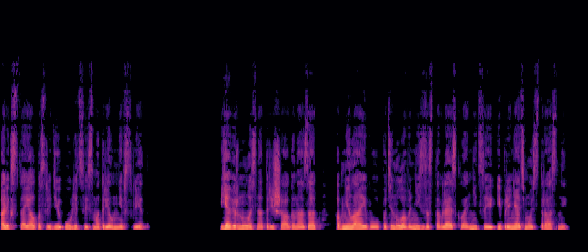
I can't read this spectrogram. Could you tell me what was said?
Алекс стоял посреди улицы и смотрел мне вслед. Я вернулась на три шага назад, обняла его, потянула вниз, заставляя склониться и принять мой страстный,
